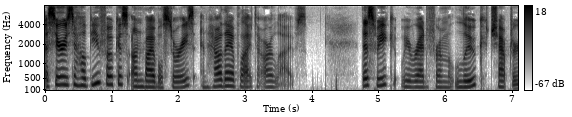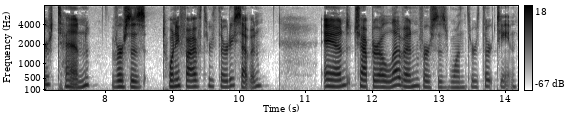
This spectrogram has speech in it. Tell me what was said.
a series to help you focus on Bible stories and how they apply to our lives. This week, we read from Luke chapter 10, verses 25 through 37, and chapter 11, verses 1 through 13.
